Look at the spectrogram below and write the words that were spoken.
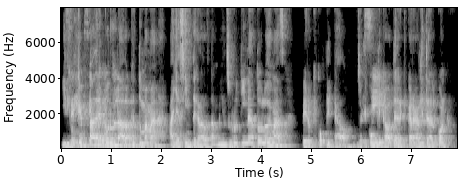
Y digo, qué padre por un lado que tu mamá hayas integrado también su rutina, todo lo demás, pero qué complicado. O sea, qué complicado tener que cargar literal con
